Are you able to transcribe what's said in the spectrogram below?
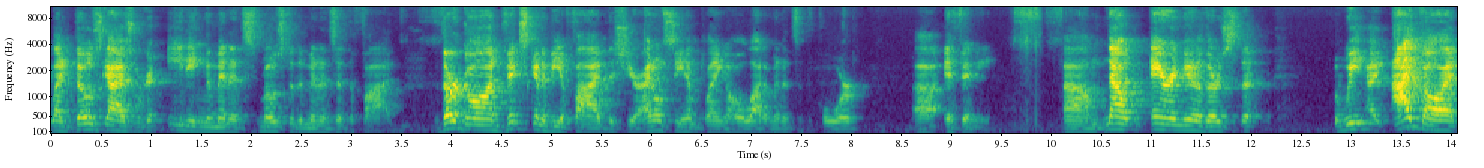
like those guys were eating the minutes, most of the minutes at the five. They're gone. Vic's going to be a five this year. I don't see him playing a whole lot of minutes at the four, uh, if any. Um, now, Aaron, you know, there's the we. I, I thought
